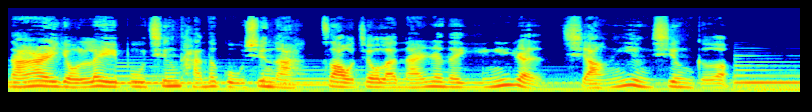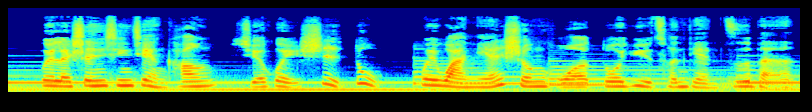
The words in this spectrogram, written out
男儿有泪不轻弹的古训啊，造就了男人的隐忍强硬性格。为了身心健康，学会适度，为晚年生活多预存点资本。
